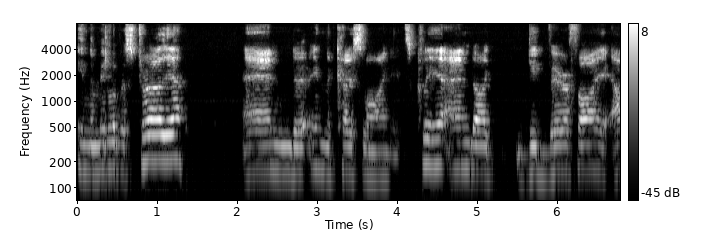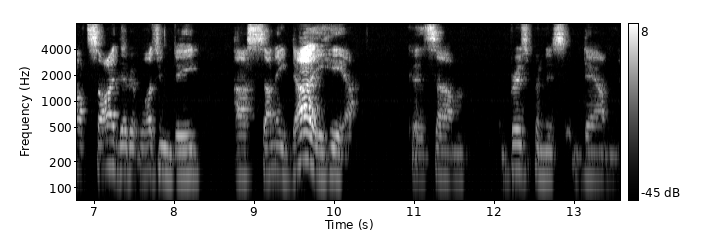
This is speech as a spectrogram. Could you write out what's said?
in the middle of Australia, and uh, in the coastline it's clear, and I did verify outside that it was indeed a sunny day here because um, Brisbane is down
